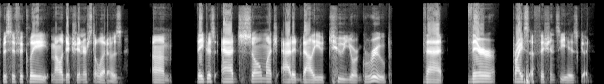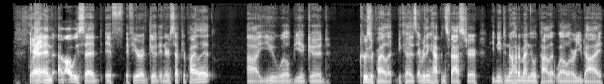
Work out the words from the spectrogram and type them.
specifically malediction or stilettos, um, they just add so much added value to your group that their price efficiency is good. Yeah, Right. and I've always said if if you're a good interceptor pilot, uh, you will be a good cruiser pilot because everything happens faster. You need to know how to manually pilot well, or you die.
